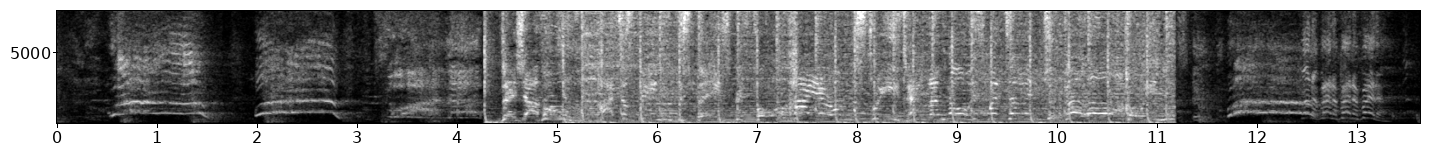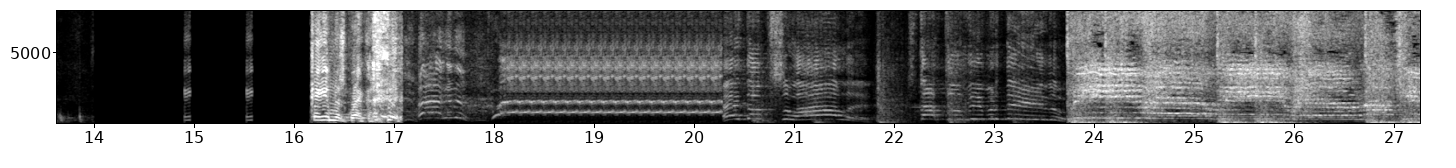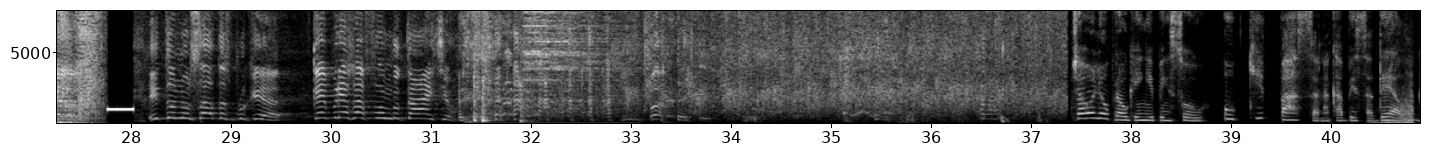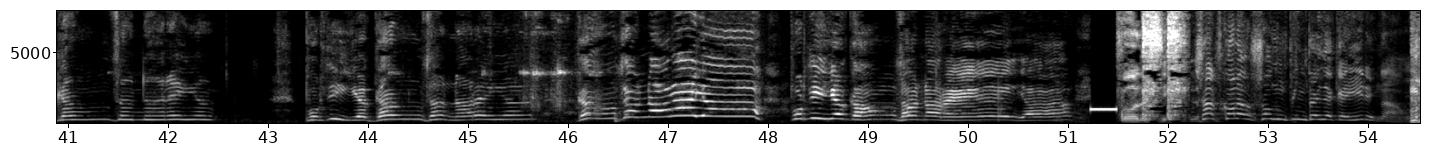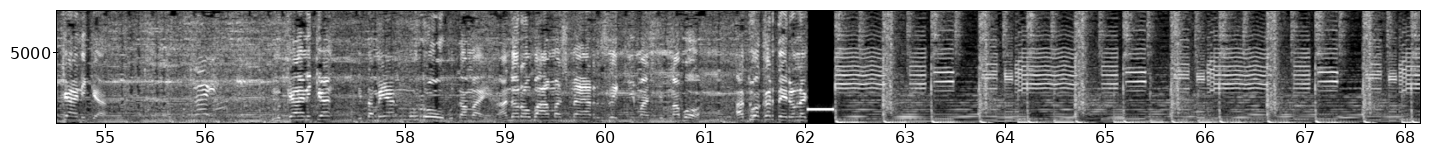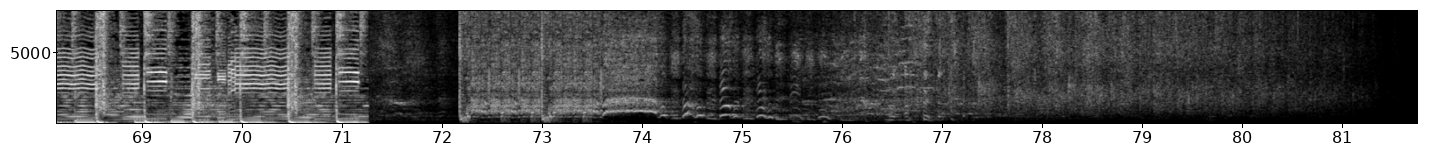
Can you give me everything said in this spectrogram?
Uau! Uau! Foda! Deja vu, I just been in this place before Higher on the street and I know it's my time to go Going Pera, pera, pera, pera! Caguei nas cuecas. Então pessoal, está tudo não saltas porquê? Que é preso a fundo do tacho! Já olhou pra alguém e pensou, o que passa na cabeça dela? Ganza na areia, por dia ganza na areia, ganza na areia, por dia ganza na areia. Sabes qual é o som de um pintelho a cair? Não. Mecânica. Mecânica também ando no roubo também. Ando a roubar umas merdas aqui, mas tipo, na boa. A tua carteira onde é que...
